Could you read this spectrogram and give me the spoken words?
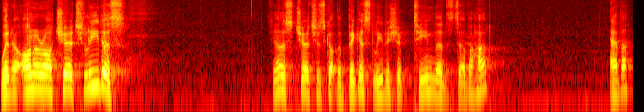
We're to honor our church leaders. You know, this church has got the biggest leadership team that it's ever had. Ever.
